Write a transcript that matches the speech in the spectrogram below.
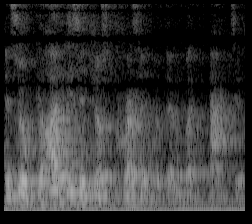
And so God isn't just present with them, but active.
